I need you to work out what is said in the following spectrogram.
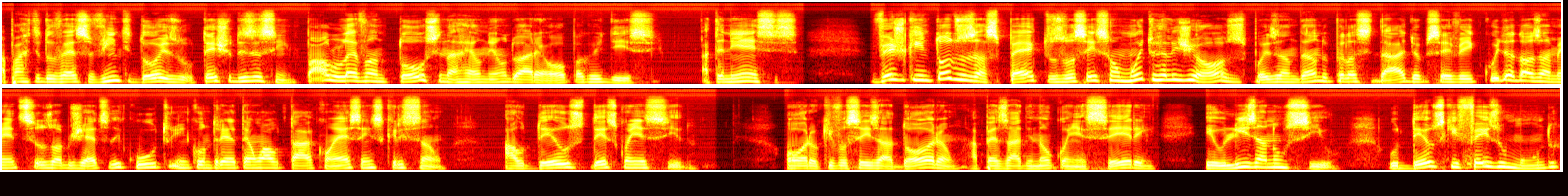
a partir do verso 22, o texto diz assim: Paulo levantou-se na reunião do Areópago e disse: Atenienses, vejo que em todos os aspectos vocês são muito religiosos, pois andando pela cidade observei cuidadosamente seus objetos de culto e encontrei até um altar com essa inscrição: Ao Deus desconhecido. Ora, o que vocês adoram, apesar de não conhecerem, eu lhes anuncio: o Deus que fez o mundo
